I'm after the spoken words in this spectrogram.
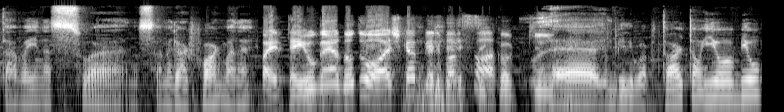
tava aí na sua, na sua melhor forma, né? Pai, tem o ganhador do Oscar, Billy Bob Thornton. É, o Billy Bob Thornton e o Bill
